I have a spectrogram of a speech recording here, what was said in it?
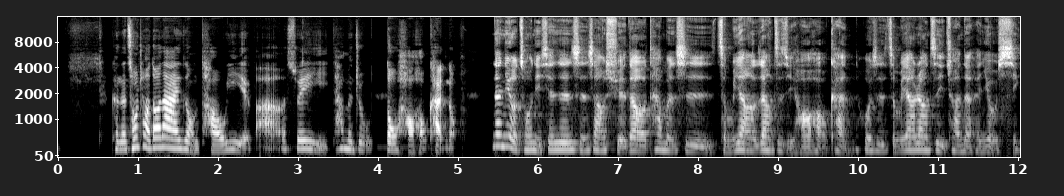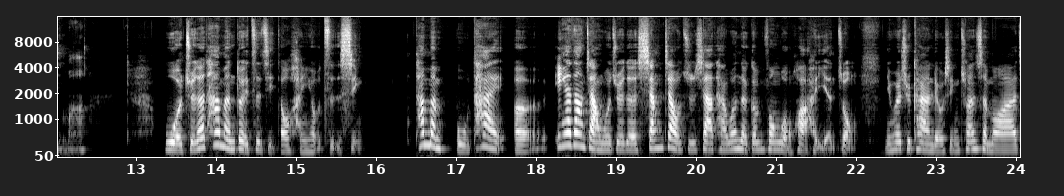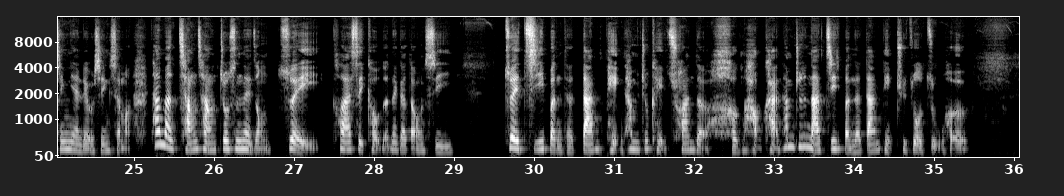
可能从小到大一种陶冶吧，所以他们就都好好看哦。那你有从你先生身上学到他们是怎么样让自己好好看，或是怎么样让自己穿得很有型吗？我觉得他们对自己都很有自信。他们不太呃，应该这样讲。我觉得相较之下，台湾的跟风文化很严重。你会去看流行穿什么啊？今年流行什么？他们常常就是那种最 classical 的那个东西，最基本的单品，他们就可以穿的很好看。他们就是拿基本的单品去做组合，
